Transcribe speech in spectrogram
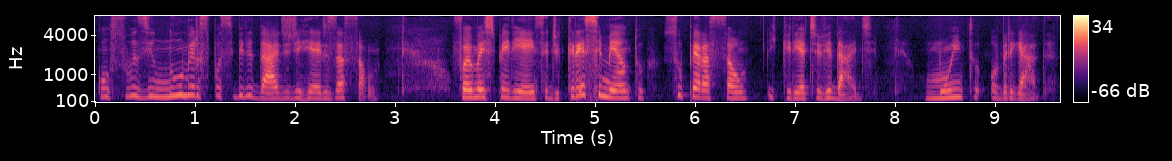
com suas inúmeras possibilidades de realização. Foi uma experiência de crescimento, superação e criatividade. Muito obrigada!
